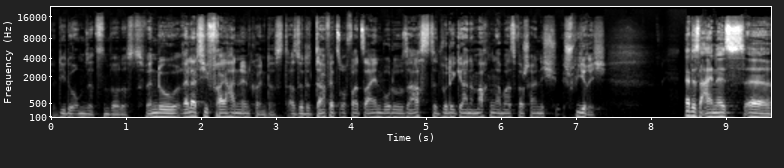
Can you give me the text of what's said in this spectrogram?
die du umsetzen würdest, wenn du relativ frei handeln könntest? Also das darf jetzt auch was sein, wo du sagst, das würde ich gerne machen, aber es ist wahrscheinlich schwierig. Ja, das eine ist äh,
